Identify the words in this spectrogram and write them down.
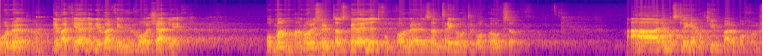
år nu. Det verkar, det verkar ju vara kärlek. Och mamman har ju slutat spela elitfotboll sedan tre år tillbaka också. Ah, det måste ligga något djupare bakom det.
